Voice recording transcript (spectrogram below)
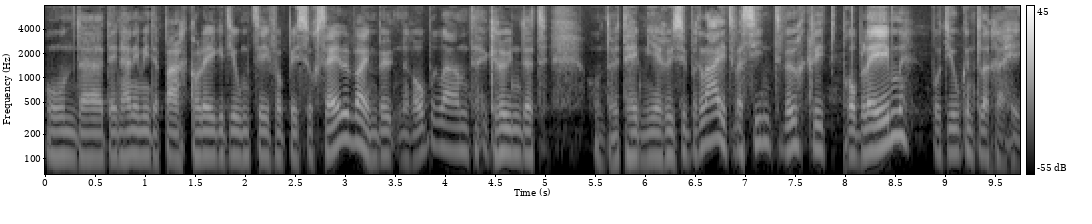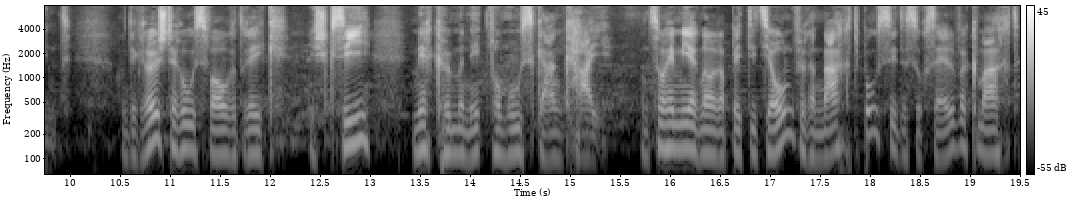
Und äh, dann habe ich mit ein paar Kollegen die Jung CVP sich selber im Bündner Oberland gegründet. Und dort haben wir uns überlegt, was sind wirklich die Probleme, die die Jugendlichen haben. Und die grösste Herausforderung war, wir kommen nicht vom Ausgang heim. Und so haben wir noch eine Petition für einen Nachtbus in der selber gemacht,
